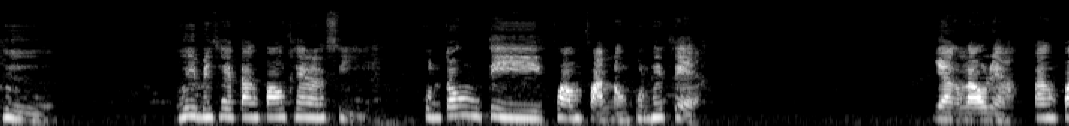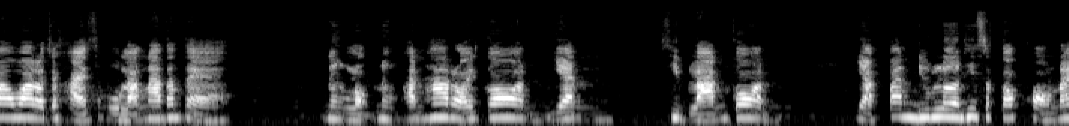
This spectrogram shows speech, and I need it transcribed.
คือเฮ้ยไม่ใช่ตั้งเป้าแค่นั้นสิคุณต้องตีความฝันของคุณให้แตกอย่างเราเนี่ย ตั้งเป้าว่าเราจะขายสบู่ล้างหน้าตั้งแต่ หนึ่งหนึ่งพันห้าร้อยก้อน ยันสิบล้านก้อน อยากปั้นดิวเลอร์ที่สต็อกของได้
